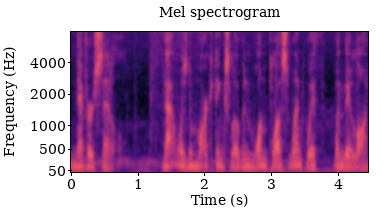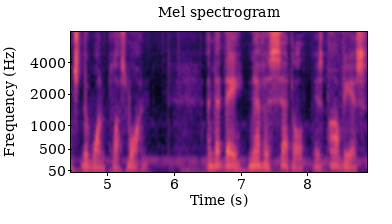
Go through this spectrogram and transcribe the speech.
Never settle. That was the marketing slogan OnePlus went with when they launched the OnePlus One. And that they never settle is obvious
